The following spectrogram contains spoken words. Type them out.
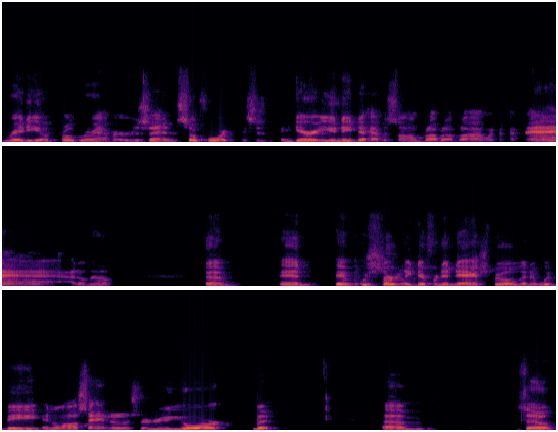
radio programmers and so forth. He says, and Gary, you need to have a song, blah, blah, blah. I went, ah, I don't know. Um, and it was certainly different in Nashville than it would be in Los Angeles or New York. But um, so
